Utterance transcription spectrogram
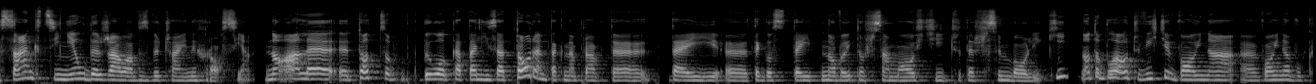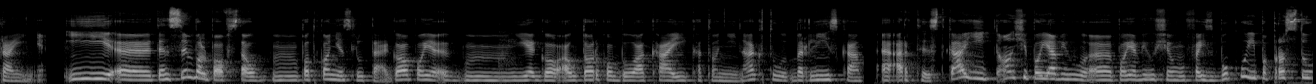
sankcji nie uderzała w zwyczajnych Rosjan. No ale e, to, co było katalizatorem tak naprawdę tej, e, tego, tej nowej tożsamości czy też symboliki, no to była oczywiście wojna, wojna w Ukrainie. I ten symbol powstał mm, pod koniec lutego. Mm, jego autorką była Kai Katonina, berlińska artystka, i on się pojawił, pojawił się w Facebooku i po prostu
